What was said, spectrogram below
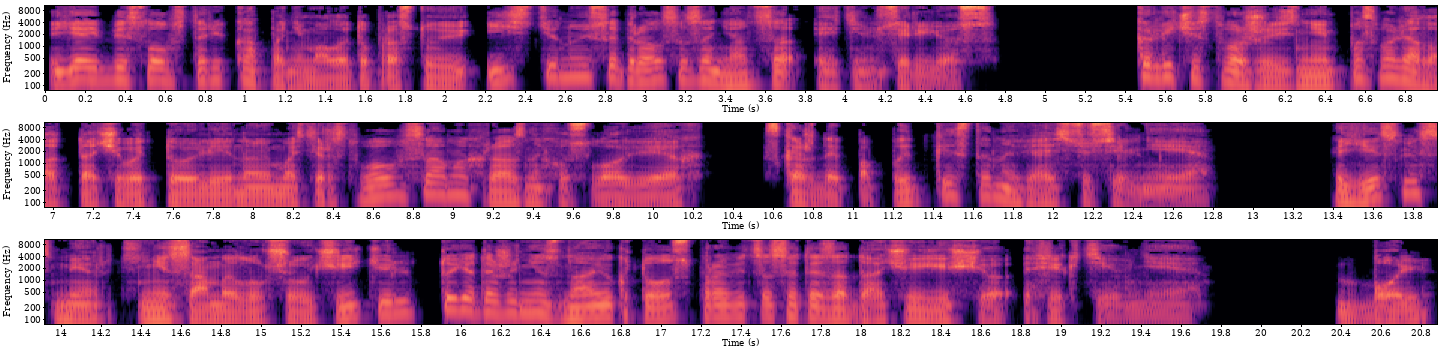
Я и без слов старика понимал эту простую истину и собирался заняться этим всерьез. Количество жизни позволяло оттачивать то или иное мастерство в самых разных условиях, с каждой попыткой становясь все сильнее. Если смерть не самый лучший учитель, то я даже не знаю, кто справится с этой задачей еще эффективнее. Боль.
